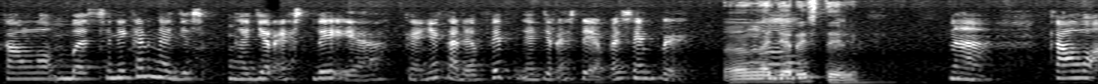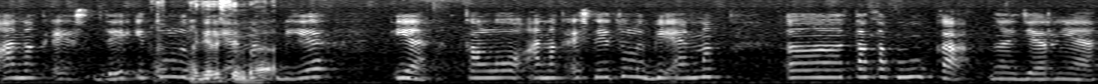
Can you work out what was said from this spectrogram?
kalau Mbak sini kan ngajar ngajar SD ya, kayaknya Kak David ngajar SD apa SMP? Uh, ngajar oh. SD. Nah, kalau anak SD itu lebih SD, enak Mbak. dia, iya, kalau anak SD itu lebih enak uh, tatap muka ngajarnya,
